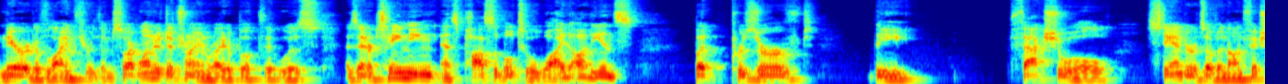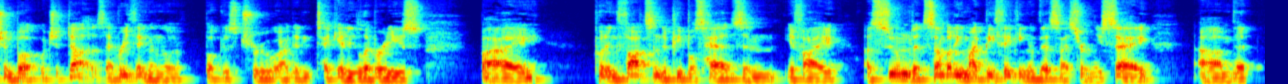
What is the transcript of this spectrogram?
narrative line through them. So I wanted to try and write a book that was as entertaining as possible to a wide audience, but preserved the factual standards of a nonfiction book, which it does. Everything in the book is true. I didn't take any liberties by putting thoughts into people's heads. And if I assume that somebody might be thinking of this, I certainly say um, that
